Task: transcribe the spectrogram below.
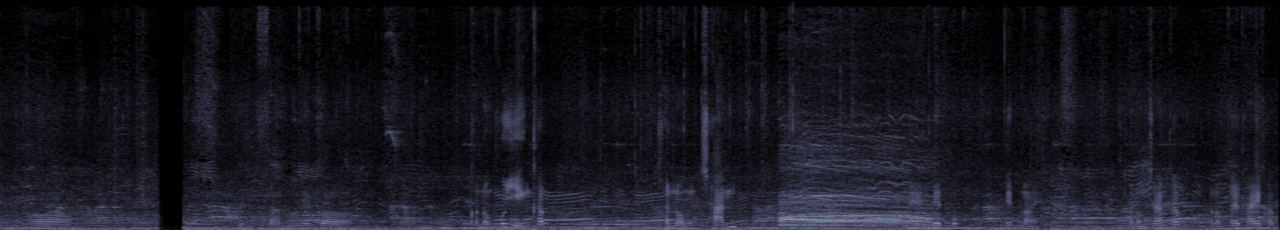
ำอ๋อติ่มซำนี่ก็ขนมผู้หญิงครับ ขนมชั้นแม่เล่นมุกนิดหน่อย ขนมชั้นครับ ขนมไทยๆครับ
